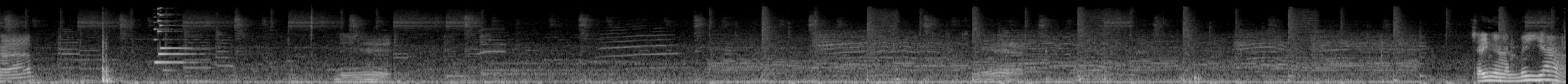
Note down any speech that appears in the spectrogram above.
ครับ นี่ ใช้งานไม่ยาก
